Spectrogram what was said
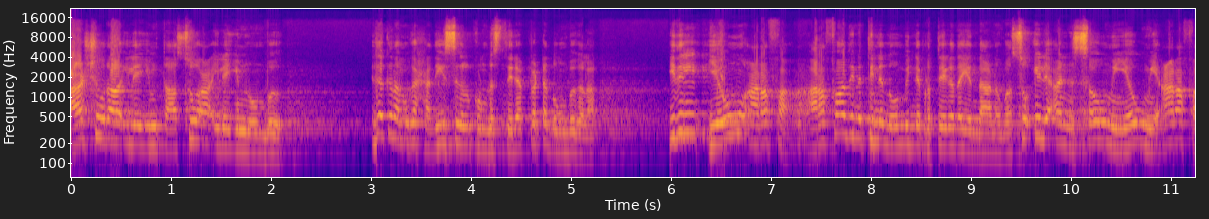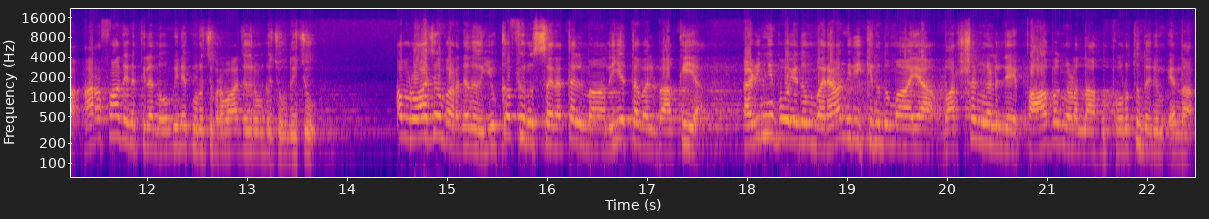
ആഷുറയിലെയും തസുറയിലെയും നോമ്പ്. ഇതൊക്കെ നമുക്ക് ഹദീസുകൾ കൊണ്ട് സ്ഥിരപ്പെട്ട നോമ്പുകളാണ്. ഇതിൽ യൗമു അറഫ അറഫ ദിനത്തിന്റെ നോമ്പിന്റെ പ്രത്യേകത എന്താണ്? വസുഇല അൻ സൗമി യൗമി അറഫ. ദിനത്തിലെ നോമ്പിനെ കുറിച്ച് പ്രവാചകനോട് ചോദിച്ചു. അപ്പോൾ പ്രവാചകൻ പറഞ്ഞത് യുക്കഫിറു സനത്തൽ മാലിയത്ത വൽ ബാക്കിയ കഴിഞ്ഞു പോയതും വരാനിരിക്കുന്നതുമായ വർഷങ്ങളിലെ പാപങ്ങൾ അള്ളാഹു പുറത്തു തരും എന്നാണ്.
